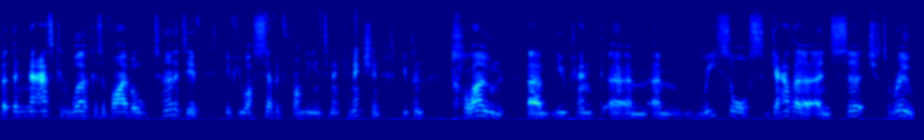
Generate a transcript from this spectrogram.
but the NAS can work as a viable alternative if you are severed from the internet connection. You can clone, um, you can um, um, resource, gather, and search through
